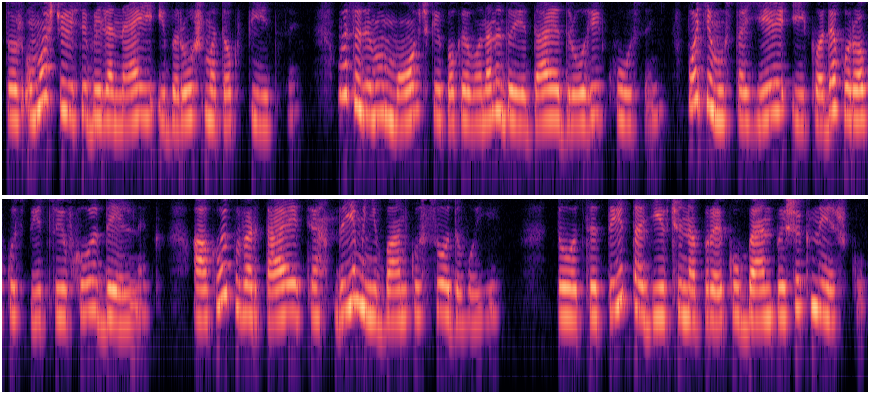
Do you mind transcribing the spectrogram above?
тож умощуюся біля неї і беру шматок піци. Ми сидимо мовчки, поки вона не доїдає другий кусень. Потім устає і кладе коробку з піцею в холодильник, а коли повертається, дає мені банку содової. То це ти та дівчина, про яку Бен пише книжку.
